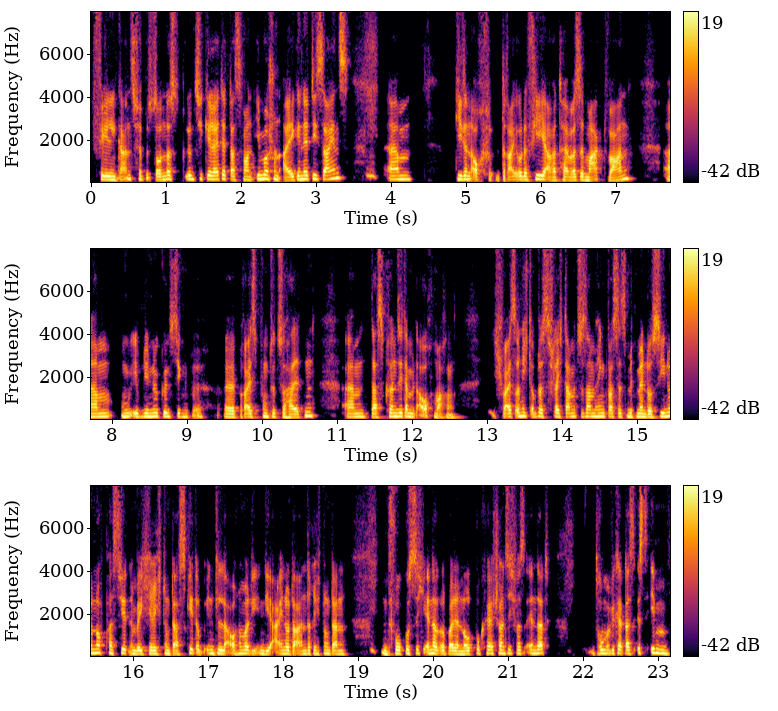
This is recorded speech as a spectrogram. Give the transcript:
fehlen ganz für besonders günstige Geräte. Das waren immer schon eigene Designs. Ähm, die dann auch drei oder vier Jahre teilweise im Markt waren, ähm, um eben die nur günstigen äh, Preispunkte zu halten. Ähm, das können sie damit auch machen. Ich weiß auch nicht, ob das vielleicht damit zusammenhängt, was jetzt mit Mendocino noch passiert, in welche Richtung das geht, ob Intel auch nochmal in die eine oder andere Richtung dann ein Fokus sich ändert oder bei den Notebook-Herstellern sich was ändert. Drum, wie gesagt, das ist eben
